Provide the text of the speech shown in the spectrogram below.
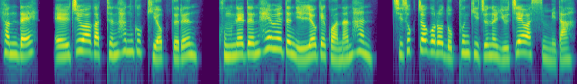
현대, LG와 같은 한국 기업들은 국내든 해외든 인력에 관한 한 지속적으로 높은 기준을 유지해왔습니다.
